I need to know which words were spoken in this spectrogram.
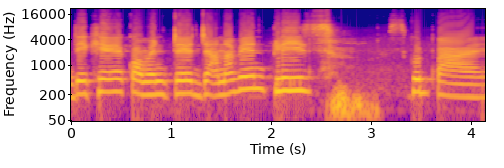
দেখে কমেন্টে জানাবেন, প্লিজ। গুড বাই।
